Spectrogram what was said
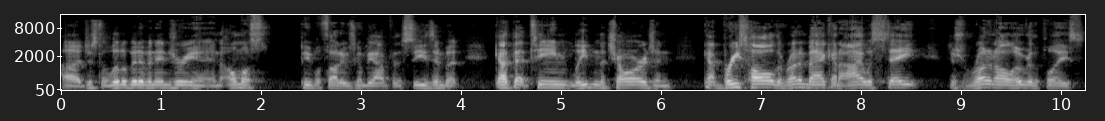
uh, just a little bit of an injury, and, and almost people thought he was going to be out for the season, but got that team leading the charge and got Breece Hall, the running back out of Iowa State, just running all over the place.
